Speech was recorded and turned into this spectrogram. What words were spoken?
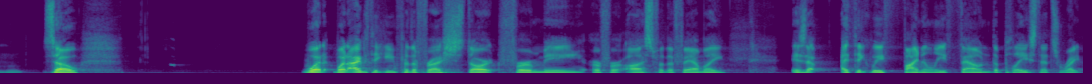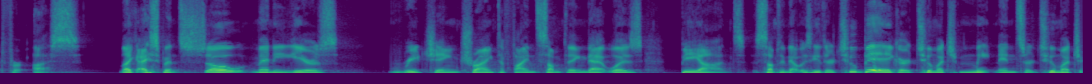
Mm-hmm. So what what I'm thinking for the fresh start for me or for us for the family is that I think we finally found the place that's right for us. Like I spent so many years reaching trying to find something that was beyond something that was either too big or too much maintenance or too much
